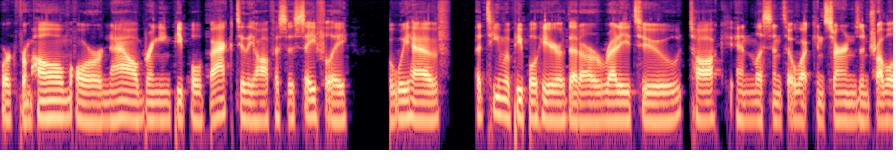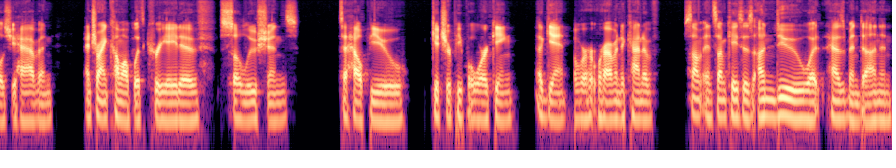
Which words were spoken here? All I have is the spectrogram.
work from home or now bringing people back to the offices safely, we have a team of people here that are ready to talk and listen to what concerns and troubles you have and and try and come up with creative solutions to help you get your people working again. We're we're having to kind of some in some cases undo what has been done and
